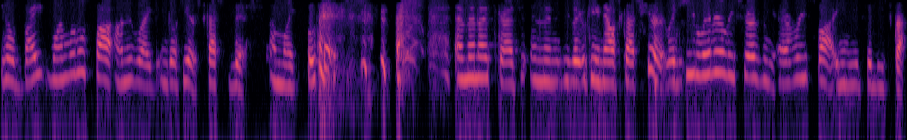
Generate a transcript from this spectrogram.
he'll bite one little spot on his leg and go here, scratch this. I'm like okay, and then I scratch, and then he's like okay, now scratch here. Like he literally shows me every spot he needs to be scratched.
